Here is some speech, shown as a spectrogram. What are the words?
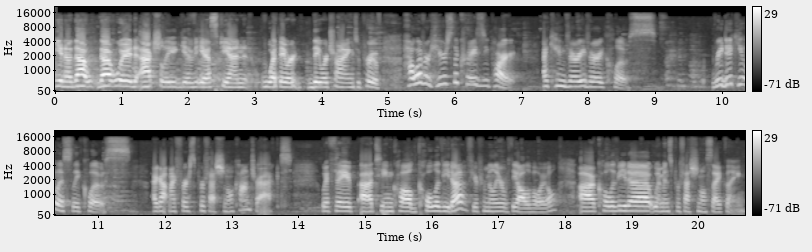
you know, that, that would actually give ESPN what they were, they were trying to prove. However, here's the crazy part. I came very, very close, ridiculously close. I got my first professional contract with a uh, team called Colavita, if you're familiar with the olive oil, uh, Colavita Women's Professional Cycling.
